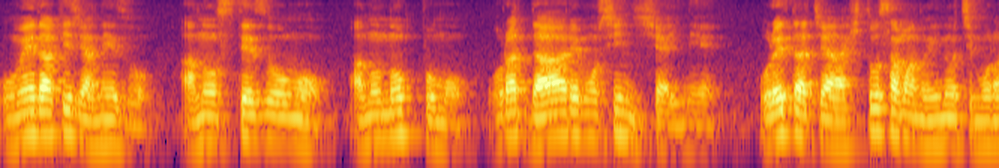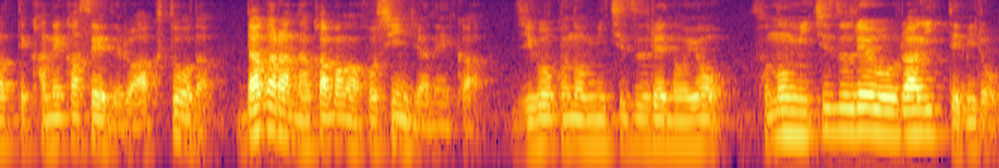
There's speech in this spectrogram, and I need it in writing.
おめえだけじゃねえぞ。あの捨て蔵もあののっぽも俺は誰も信じちゃいねえ。俺たちは人様の命もらって金稼いでる悪党だ。だから仲間が欲しいんじゃねえか。地獄の道連れのよう。その道連れを裏切ってみろ。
